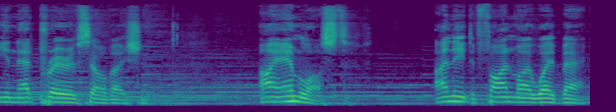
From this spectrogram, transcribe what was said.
in that prayer of salvation? I am lost. I need to find my way back.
